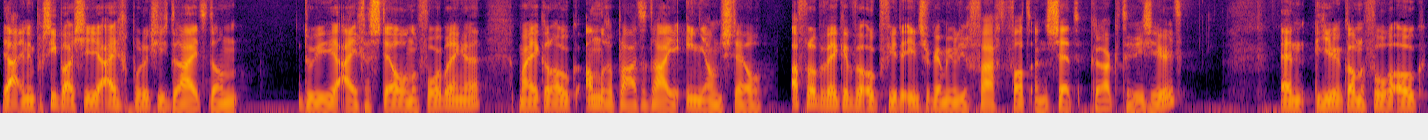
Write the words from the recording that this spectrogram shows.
Ja, en in principe als je je eigen producties draait, dan doe je je eigen stijl naar voorbrengen. Maar je kan ook andere platen draaien in jouw stijl. Afgelopen week hebben we ook via de Instagram jullie gevraagd wat een set karakteriseert. En hier kwam naar voren ook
